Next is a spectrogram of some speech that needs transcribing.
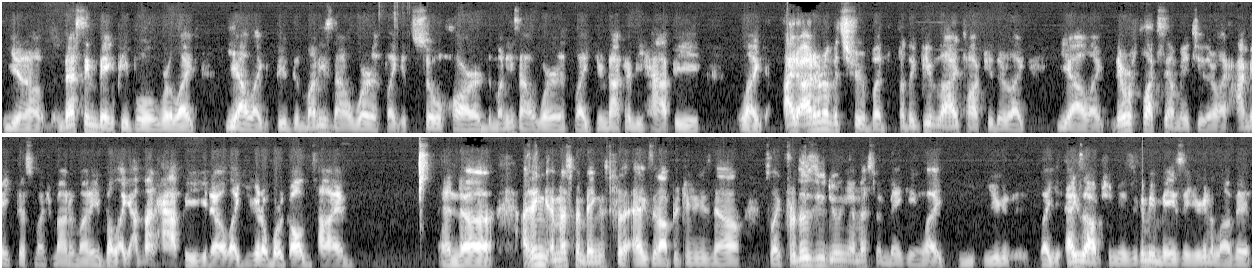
you know, investing bank people were like, yeah, like, dude, the money's not worth, like, it's so hard. The money's not worth, like, you're not going to be happy. Like, I, I don't know if it's true, but for the people that I talked to, they're like, yeah, like they were flexing on me too. They're like, I make this much amount of money, but like I'm not happy, you know, like you're gonna work all the time. And uh, I think investment banking is for the exit opportunities now. So like for those of you doing investment banking, like you're like exit opportunities, it's gonna be amazing. You're gonna love it.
